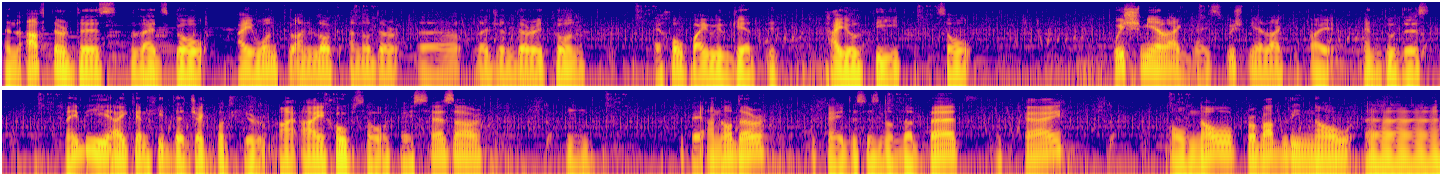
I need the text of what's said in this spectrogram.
and after this, let's go. I want to unlock another uh, legendary tune. I hope I will get it, Coyote. So wish me a luck, guys. Wish me a luck if I can do this. Maybe I can hit the jackpot here. I, I hope so. Okay, Caesar. Hmm. Okay, another. Okay, this is not that bad. Okay. Oh no, probably no. Uh...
